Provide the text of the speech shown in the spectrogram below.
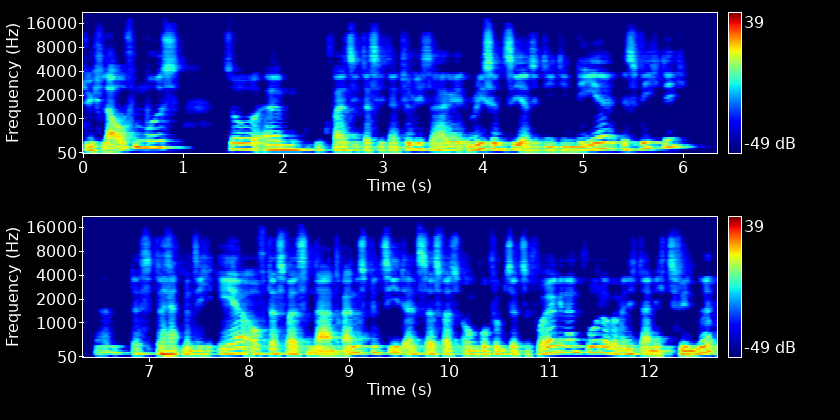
durchlaufen muss. So ähm, quasi, dass ich natürlich sage, Recency, also die, die Nähe ist wichtig. Ja, dass, dass ja. man sich eher auf das, was nah dran ist, bezieht, als das, was irgendwo fünf Sätze vorher genannt wurde. Aber wenn ich da nichts finde,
